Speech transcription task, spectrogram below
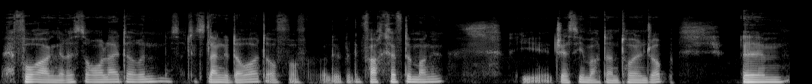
hervorragende Restaurantleiterin. Das hat jetzt lange gedauert auf, auf den Fachkräftemangel. Die Jessie macht da einen tollen Job. Ähm,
